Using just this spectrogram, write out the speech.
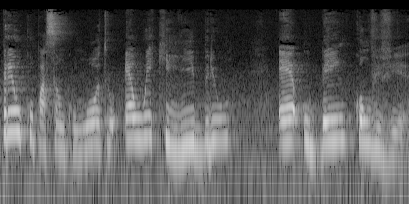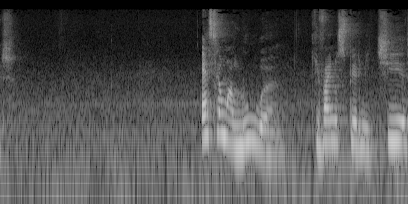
preocupação com o outro, é o equilíbrio, é o bem conviver. Essa é uma lua que vai nos permitir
